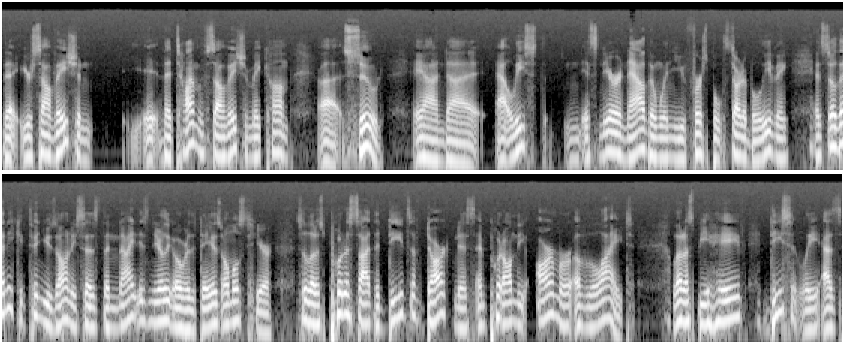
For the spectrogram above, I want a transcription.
that your salvation, the time of salvation may come uh, soon, and uh, at least it's nearer now than when you first started believing. And so then he continues on. He says, "The night is nearly over; the day is almost here." So let us put aside the deeds of darkness and put on the armor of light. Let us behave decently as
